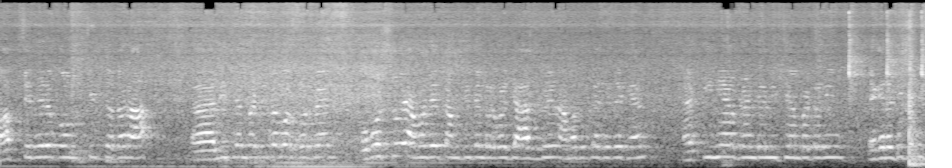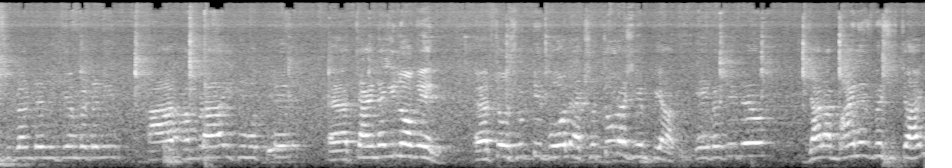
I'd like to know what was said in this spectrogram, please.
ভাবছেন এরকম চিন্তাধারা লিথিয়াম ব্যাটারি ব্যবহার করবেন, অবশ্যই আমাদের তামজিদ এন্টারপ্রাইজে আসবেন। আমাদের কাছে দেখেন কিনিয়ার ব্র্যান্ডের লিথিয়াম ব্যাটারি এখানে ডিটিসি ব্র্যান্ডের লিথিয়াম ব্যাটারি আর আমরা ইতিমধ্যে চায়না ইলংয়ের চৌষট্টি বোল একশো চৌরাশি এমপিআর এই ব্যাটারিতেও যারা মাইলেজ বেশি চায়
